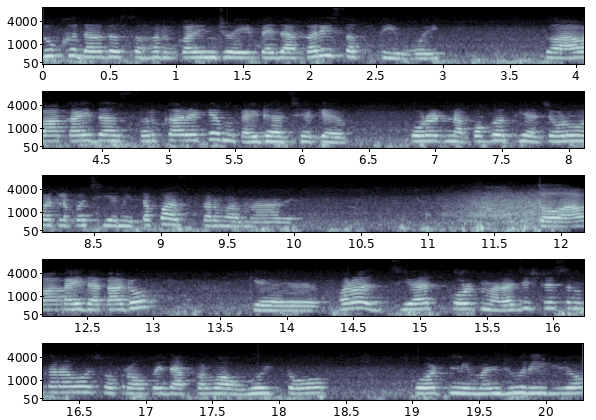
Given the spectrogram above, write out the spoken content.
દુઃખ દર્દ સહન કરીને જો એ પેદા કરી શકતી હોય, તો આવા કાયદા સરકારે કેમ કાઢ્યા છે કે કોર્ટના પગથિયા ચડો એટલે પછી એની તપાસ કરવામાં આવે? તો આવા કાયદા કાઢો કે ફરજિયાત કોર્ટમાં રજીસ્ટ્રેશન કરાવો, છોકરાઓ પેદા કરવા હોય તો કોર્ટની મંજૂરી લ્યો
